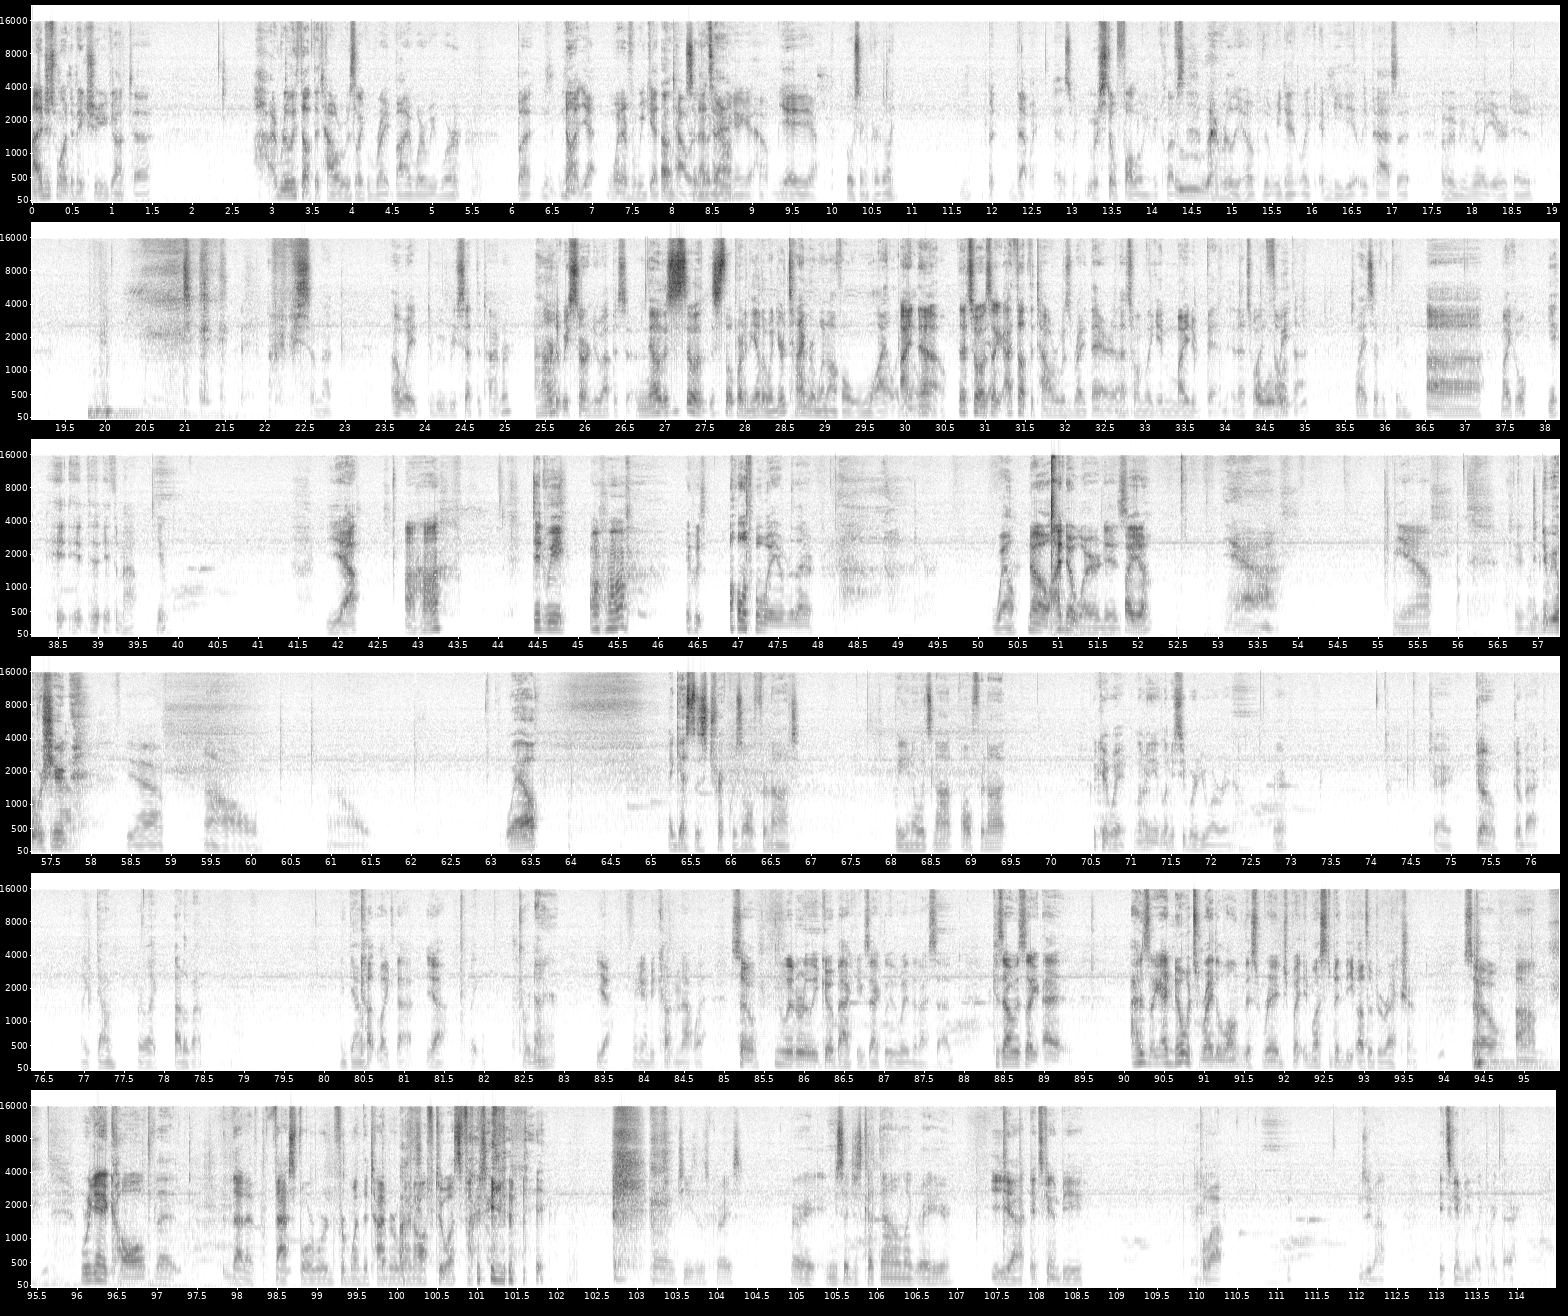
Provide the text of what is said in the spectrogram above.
I just wanted to make sure you got to. I really thought the tower was like right by where we were, but not yet. Whenever we get the Oh, tower, so go that's how you're gonna get home. Yeah, yeah, yeah. Oh, saying percolate. But that way, Yeah, this way. we're still following the cliffs. Ooh. I really hope that we didn't like immediately pass it. I'm gonna be really irritated. I'm gonna be so mad. Oh wait, did we reset the timer, Huh? or did we start a new episode? No, this is still this is still part of the other one. Your timer went off a while ago. I know. That's why I was Yeah. like, I thought the tower was right there, and that's why I'm like, it might have been, and that's why Oh, I wait, thought wait. that. Why is everything? Uh, Michael, Yeah. hit hit the, hit the map. Yeah. Yeah. Uh huh. Did we? Uh huh. It was all the way over there. Well. No, I know where it is. Oh, yeah. Yeah. Yeah. Okay, me Did we pull up the overshoot? Yeah. Oh. Oh. Well. I guess this trick was all for naught. But you know what's not all for naught? Okay, wait. Let me let me see where you are right now. Where? Okay. Go go back. Like down or like out of the map? Like down. Cut like that. Yeah. Like cover down here. Yeah, we're gonna be cutting that way. So literally go back exactly the way that I said, because I was like, uh, I was like, I know it's right along this ridge, but it must have been the other direction. So um, we're gonna call that that a fast forward from when the timer went off to us finding the thing. Jesus Christ! All right, and you said just cut down like right here. Yeah, it's gonna be. Pull out. Zoom out. It's gonna be like right there.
